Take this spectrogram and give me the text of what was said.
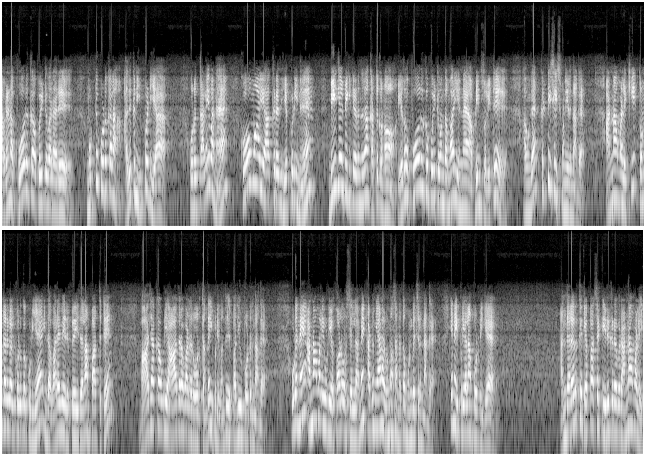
அவர் என்ன போருக்கா போயிட்டு வராரு? முட்டு கொடுக்கலாம். அதுக்குன்னு இப்படியா? ஒரு தலைவனை கோமாளி ஆக்குறது எப்படின்னு பிஜேபி கிட்ட இருந்து தான் கற்றுக்கணும் ஏதோ போருக்கு போயிட்டு வந்த மாதிரி என்ன அப்படின்னு சொல்லிட்டு அவங்க கிரிட்டிசைஸ் பண்ணியிருந்தாங்க. அண்ணாமலைக்கு தொண்டர்கள் கொடுக்கக்கூடிய இந்த வரவேற்பு இதெல்லாம் பார்த்துட்டு பாஜகவுடைய ஆதரவாளர் ஒருத்தங்க இப்படி வந்து பதிவு போட்டிருந்தாங்க. உடனே அண்ணாமலையுடைய ஃபாலோவர்ஸ் எல்லாமே கடுமையான விமர்சனத்தை முன் வச்சிருந்தாங்க என்ன இப்படியெல்லாம் போடுறீங்க? அந்த அளவுக்கு கெப்பாசிட்டி இருக்கிறவர் அண்ணாமலை.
